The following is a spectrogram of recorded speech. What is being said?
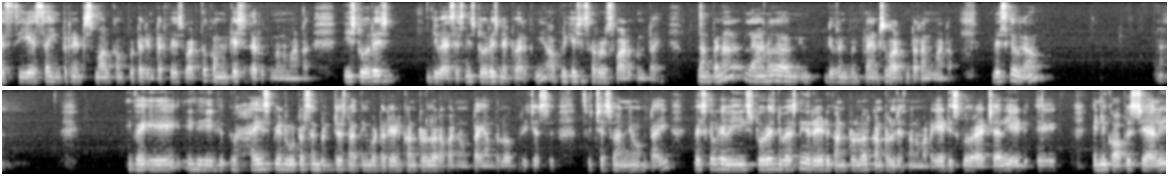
SCSI internet small computer interface వాటితో కమ్యూనికేషన్ జరుగుతుంది అనమాట ఈ స్టోరేజ్ డివైసెస్ని స్టోరేజ్ నెట్వర్క్ని అప్లికేషన్ సర్వర్స్ వాడుకుంటాయి. దానిపైన ల్యాన్ డిఫరెంట్ డిఫరెంట్ క్లయింట్స్ వాడుకుంటారు అనమాట బేసికల్గా ఇది high speed routers and bridges nothing but RAID controller అవన్నీ ఉంటాయి. అందులో బ్రిడ్జెస్ స్విచ్చెస్ అన్నీ ఉంటాయి. బేసికల్గా ఈ స్టోరేజ్ డివైస్ని రేడ్ కంట్రోలర్ కంట్రోల్ చేస్తుంది అనమాట ఏ డిస్క్లో రైట్ చేయాలి ఏ ఎన్ని కాపీస్ చేయాలి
